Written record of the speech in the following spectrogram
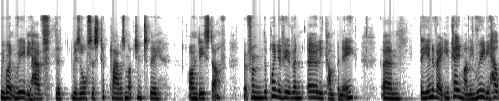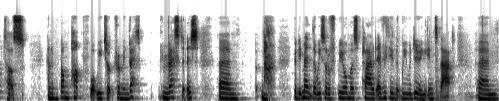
we won't really have the resources to plough as much into the R&D stuff. But from the point of view of an early company, um, the Innovate UK money really helped us kind of bump up what we took from invest investors. Um, but it meant that we sort of, we almost ploughed everything that we were doing into that. Um,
